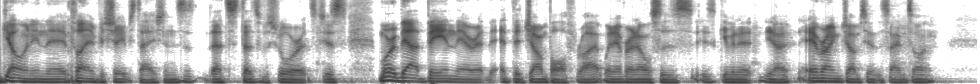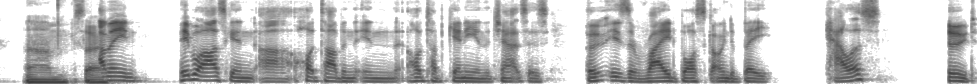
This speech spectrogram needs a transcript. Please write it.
going in there playing for sheep stations. That's that's for sure. It's just more about being there at the, at the jump off, right? When everyone else is is giving it, you know, everyone jumps in at the same time. Um, so I mean, people asking uh, hot tub in in hot tub Kenny in the chat says, "Who is the raid boss going to be?" Calus, dude.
